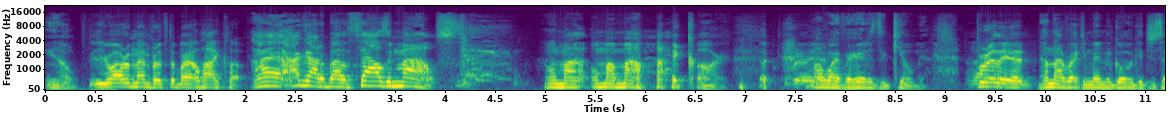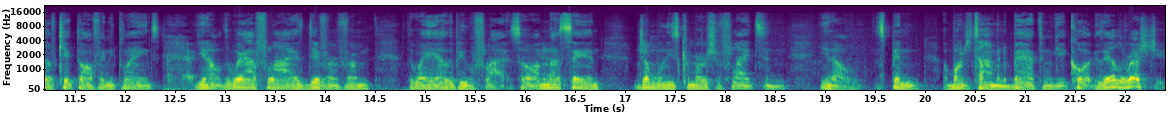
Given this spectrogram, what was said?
You know, You are a member of the Mile High Club. I I got about a thousand miles on my on my mile high card. my wife hear this and kill me. Brilliant. I'm not recommending go and get yourself kicked off any planes. You know, the way I fly is different from the way other people fly. So I'm not saying jump on these commercial flights and, you know, spend a bunch of time in the bathroom and get caught because they'll arrest you.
